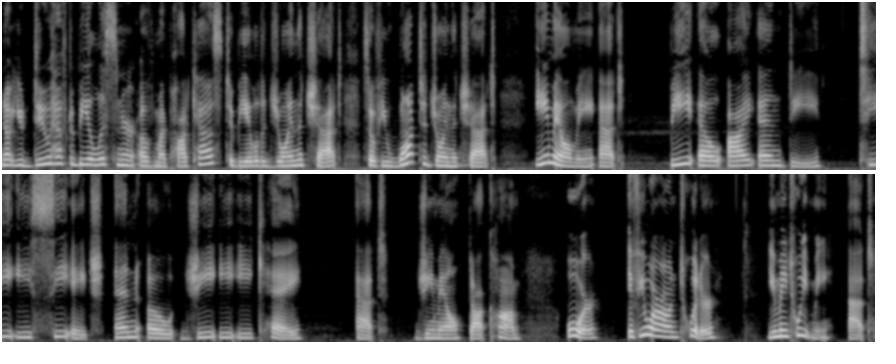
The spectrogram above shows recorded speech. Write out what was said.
Now, you do have to be a listener of my podcast to be able to join the chat. So, if you want to join the chat, email me at B L I N D T E C H N O G E E K at gmail.com. Or if you are on Twitter, you may tweet me at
